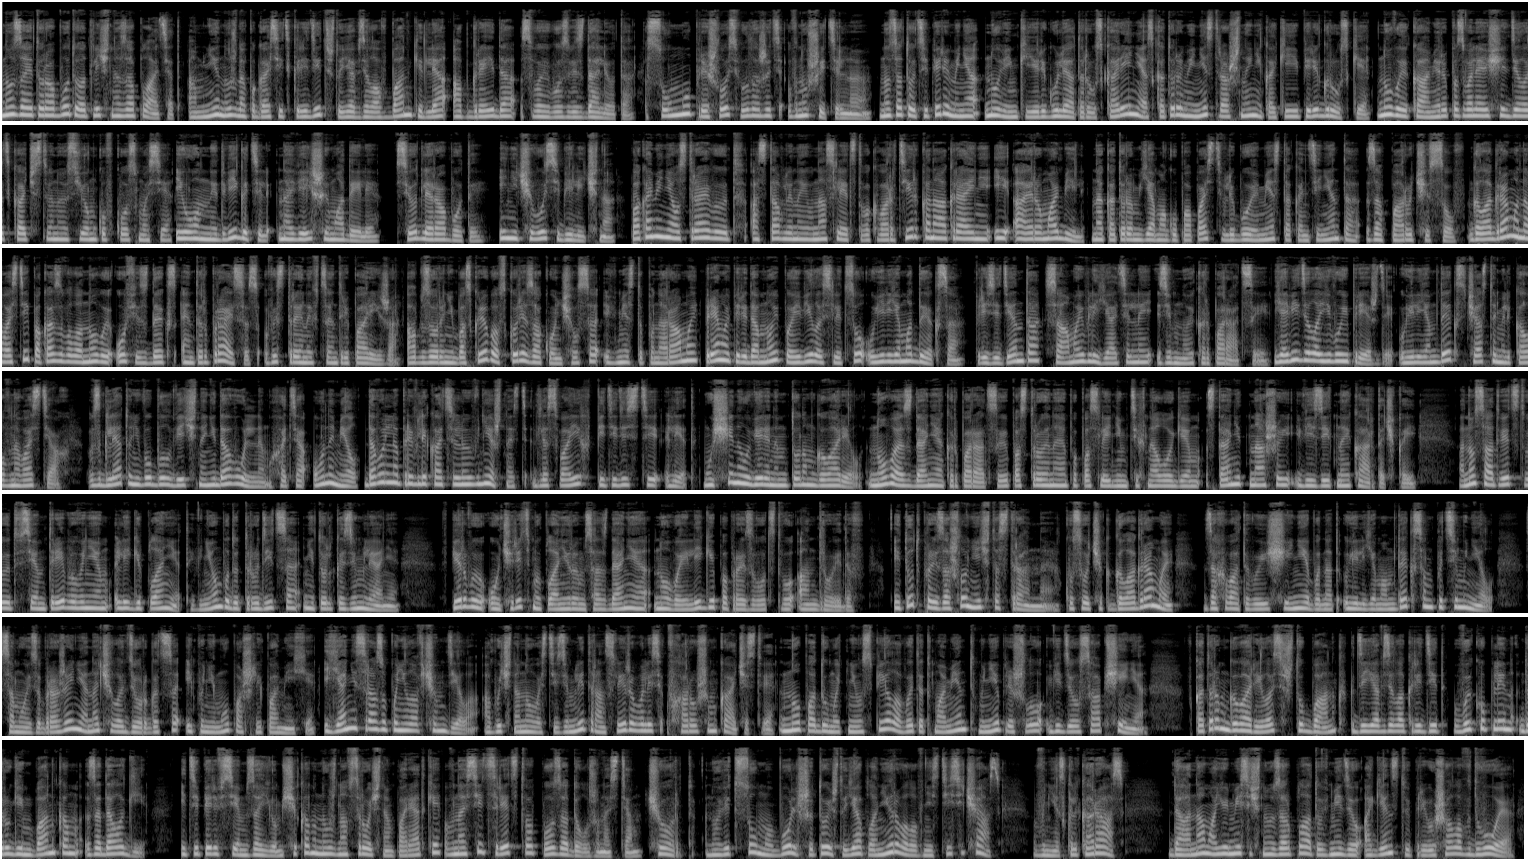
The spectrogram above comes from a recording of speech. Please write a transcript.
Но за эту работу отлично заплатят, а мне нужно погасить кредит, что я взяла в банке для апгрейда своего звездолета. Сумму пришлось выложить внушительную. Но зато теперь у меня новенькие регуляторы ускорения, с которыми не страшны никакие перегрузки. Новые камеры, позволяющие делать качественную съемку в космосе. Ионный двигатель новейшей модели. Все для работы. И ничего себе лично. Пока меня устраивают оставленные в наследство квартирка на окраине и аэромобиль, на котором я могу попасть в любое место континента за пару часов. Голограмма новостей показывала новый офис Dex Enterprises, выстроенный в центре Парижа. Обзор небоскреба вскоре закончился, и вместо панорамы прямо передо мной появилось лицо Уильяма Декса, президента самой влиятельной земной корпорации. Я видела его и прежде. Уильям Декс часто мелькал в новостях. Взгляд у него был вечно недовольным, хотя он имел довольно привлекательную внешность для своих 50 лет. Мужчина уверенным тоном говорил, новое здание корпорации, построенное по последним технологиям, станет нашей визитной карточкой. Оно соответствует всем требованиям Лиги планет, и в нем будут трудиться не только земляне. В первую очередь мы планируем создание новой лиги по производству андроидов. И тут произошло нечто странное. Кусочек голограммы, захватывающий небо над Уильямом Дексом, потемнел. Само изображение начало дергаться, и по нему пошли помехи. И я не сразу поняла, в чем дело. Обычно новости Земли транслировались в хорошем качестве. Но подумать не успела, в этот момент мне пришло видеосообщение, в котором говорилось, что банк, где я взяла кредит, выкуплен другим банком за долги – и теперь всем заемщикам нужно в срочном порядке вносить средства по задолженностям. Черт, но ведь сумма больше той, что я планировала внести сейчас. В несколько раз. Да она мою месячную зарплату в медиаагентстве превышала вдвое.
